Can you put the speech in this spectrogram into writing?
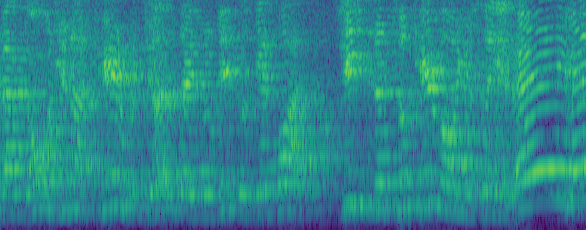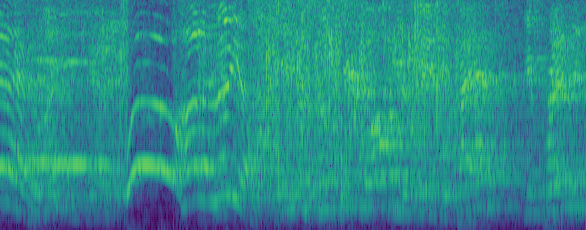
about going, you're not caring what judgment day is going to be because guess what? Jesus done took care of all your sins. Amen. Relationship. Woo! Hallelujah. He done took care of all your sins. Your past, your present,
